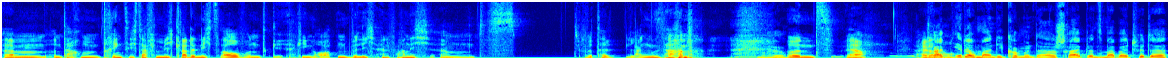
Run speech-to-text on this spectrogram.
Ähm, und darum drängt sich da für mich gerade nichts auf und gegen Orten will ich einfach nicht. Ähm, das wird halt langsam. Ja. Und ja. Schreibt ihr doch mal in die Kommentare, schreibt uns mal bei Twitter,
